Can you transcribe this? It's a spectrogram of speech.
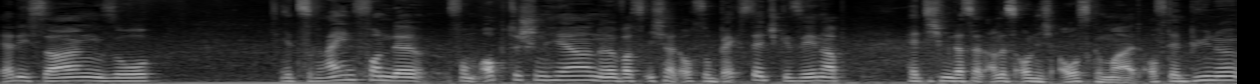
ehrlich sagen, so jetzt rein von der, vom optischen her, ne, was ich halt auch so backstage gesehen habe, hätte ich mir das halt alles auch nicht ausgemalt. Auf der Bühne,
